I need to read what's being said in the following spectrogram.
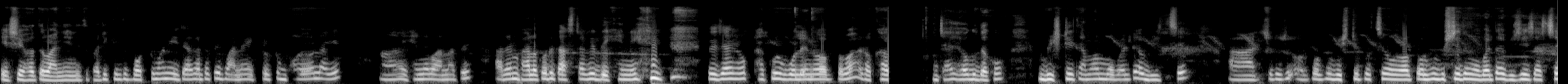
এসে হয়তো বানিয়ে নিতে পারি। কিন্তু বর্তমানে এই জায়গাটাতে বানায় একটু একটু ভয়ও লাগে। এখানে বানাতে আর আমি ভালো করে গাছটাকে দেখিনি তো যাই হোক, ঠাকুর বলে নেওয়া বাবা, রক্ষা যাই হোক, দেখো, বৃষ্টিতে আমার মোবাইলটা ভিজছে। আর ছোট অল্প অল্প বৃষ্টি পড়ছে অল্প অল্প বৃষ্টিতে মোবাইলটা ভিজে যাচ্ছে।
